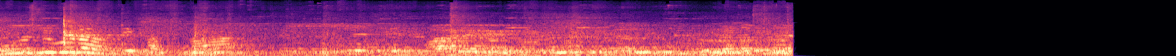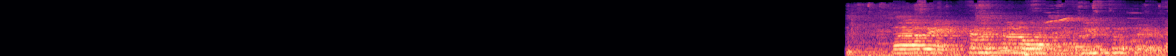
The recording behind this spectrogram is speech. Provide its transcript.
ఊరు కూడా ఉంది పక్కన సార్ ఎక్కడ కావాలి మీకు పెట్ట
